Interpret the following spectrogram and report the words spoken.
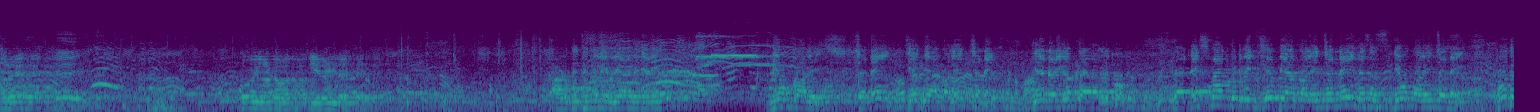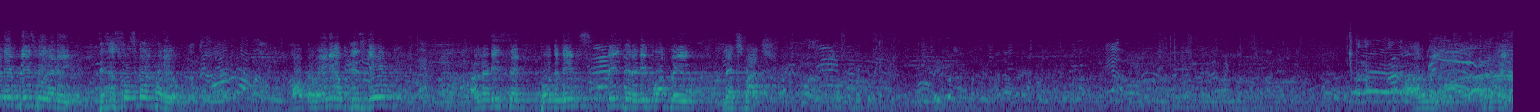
ஆறு கோவிலாண்டவர் இரண்டு அடுத்த சுற்றில் விளையாட வேண்டிய அணிகள் new college Chennai JPR college Chennai இரண்டு அணிகளும் தயாராக இருக்கும் The next match between JPR College Chennai versus New College Chennai. Both the team please be ready. This is first call for you. After winding up this game, already set both the teams. Please be ready for playing next match. Army, Army.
